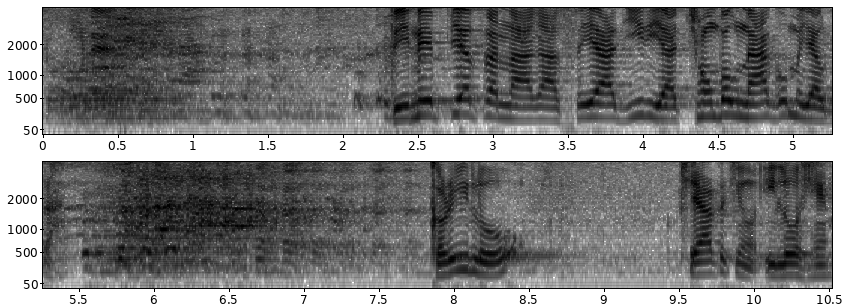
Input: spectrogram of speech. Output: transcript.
ခြုံပုတ်နဲ့ဒီနေ့ပြဿနာကဆရာကြီးတွေကခြုံပုတ်နာကိုမရောက်တာဂရီလိုဖျားသခင်အီလိုဟင်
